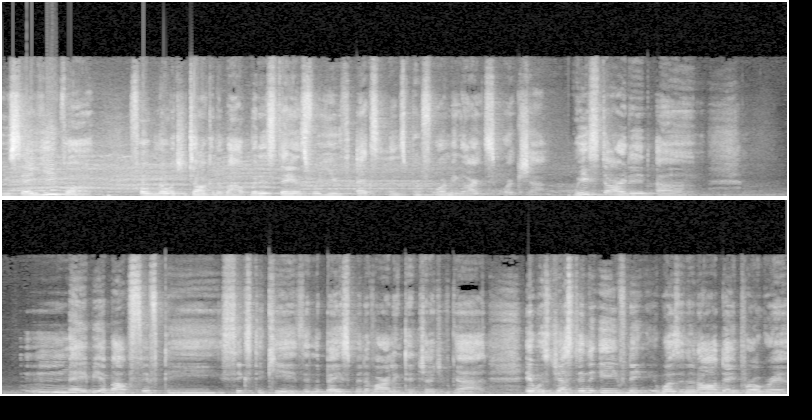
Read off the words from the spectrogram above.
You say YEPAW, folk know what you're talking about, but it stands for Youth Excellence Performing Arts Workshop. We started um, maybe about 50, 60 kids in the basement of Arlington Church of God. It was just in the evening, it wasn't an all day program,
